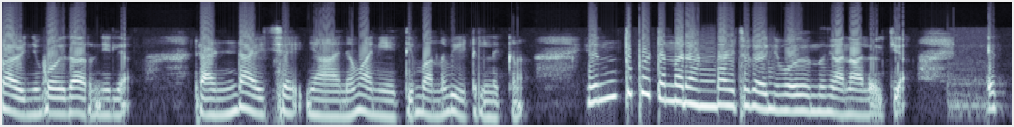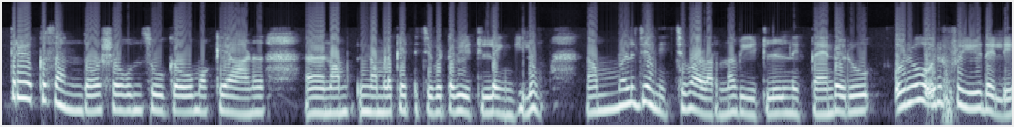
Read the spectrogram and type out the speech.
കഴിഞ്ഞു പോയത് അറിഞ്ഞില്ല രണ്ടാഴ്ച ഞാനും അനിയത്തിയും വന്ന് വീട്ടിൽ നിൽക്കണം. എന്ത് പെട്ടെന്ന് രണ്ടാഴ്ച കഴിഞ്ഞു പോയെന്ന് ഞാൻ ആലോചിക്കുക. എത്രയൊക്കെ സന്തോഷവും സുഖവും ഒക്കെയാണ് നമ്മളെ കെട്ടിച്ചു വിട്ട വീട്ടിലെങ്കിലും നമ്മൾ ജനിച്ച് വളർന്ന വീട്ടിൽ നിൽക്കേണ്ട ഒരു ഒരു ഒരു ഫ്രീഡല്ലേ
